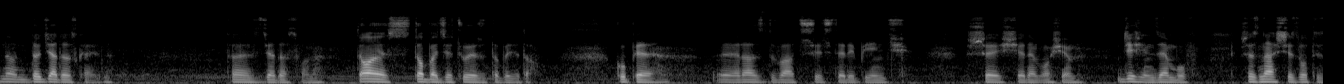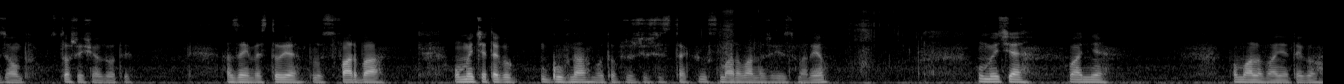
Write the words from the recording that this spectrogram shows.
no do dziadowska jest. No. To jest dziadostwo, no. To jest, to będzie, czuję, że to będzie to. Kupię y, raz, dwa, trzy, cztery, pięć, sześć, siedem, osiem, dziesięć zębów, 16 zł ząb, 160 zł. A zainwestuję plus farba, umycie tego gówna, bo to przecież jest tak smarowane, że jest Mario. Umycie ładnie, pomalowanie tego.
